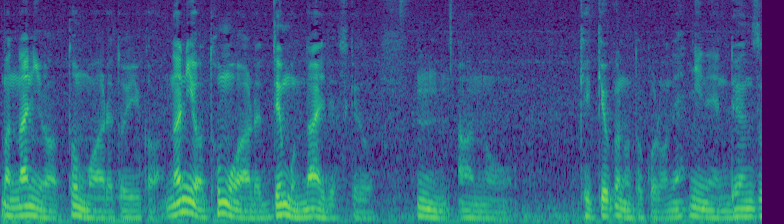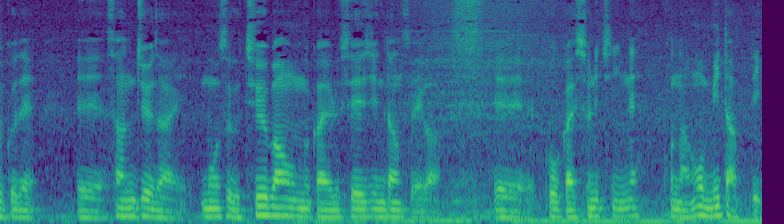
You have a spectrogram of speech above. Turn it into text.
まあ何はともあれというか何はともあれでもないですけどうんあの結局のところね2年連続でえー、30代もうすぐ中盤を迎える成人男性が、えー、公開初日にねコナンを見たっていう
